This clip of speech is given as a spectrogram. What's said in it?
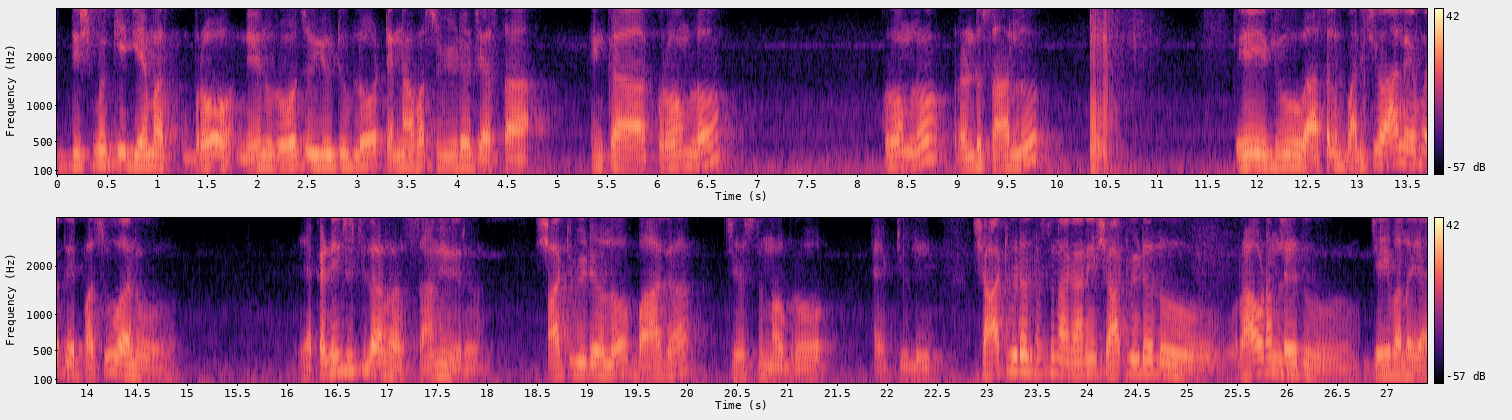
దిష్ముఖి గేమర్. బ్రో నేను రోజు యూట్యూబ్లో టెన్ అవర్స్ వీడియో చేస్తా. ఇంకా క్రోమ్లో క్రోమ్లో రెండు సార్లు. ఏ నువ్వు అసలు మనిషివా లేకపోతే పశువా నువ్వు? ఎక్కడి నుంచి వచ్చిదారా స్వామి మీరు? షార్ట్ వీడియోలో బాగా చేస్తున్నావు బ్రో యాక్టివ్లీ. షార్ట్ వీడియోలు చేస్తున్నా కానీ షార్ట్ వీడియోలు రావడం లేదు జై బాలయ్య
